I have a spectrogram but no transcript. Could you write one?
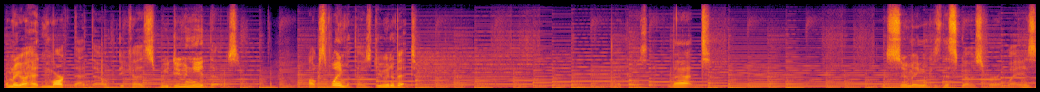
I'm gonna go ahead and mark that though because we do need those. I'll explain what those do in a bit. That goes like that assuming, because this goes for a ways.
